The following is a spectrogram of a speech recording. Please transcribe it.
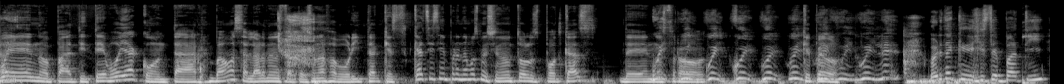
bueno, Pati, te voy a contar. Vamos a hablar de nuestra persona favorita, que casi siempre andamos mencionando en todos los podcasts de nuestro. Güey, güey, güey, güey, ¿Qué pedo? Güey, güey, Ahorita que dijiste Pati,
